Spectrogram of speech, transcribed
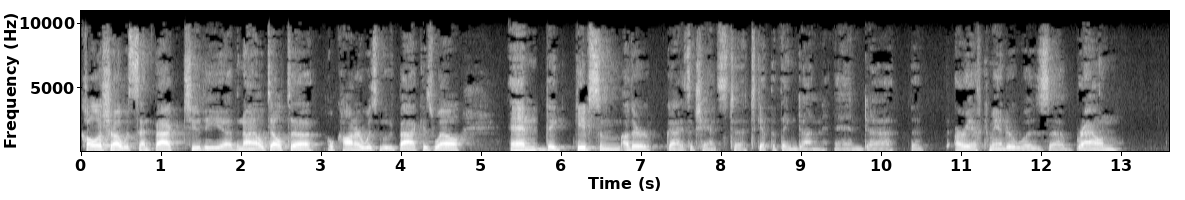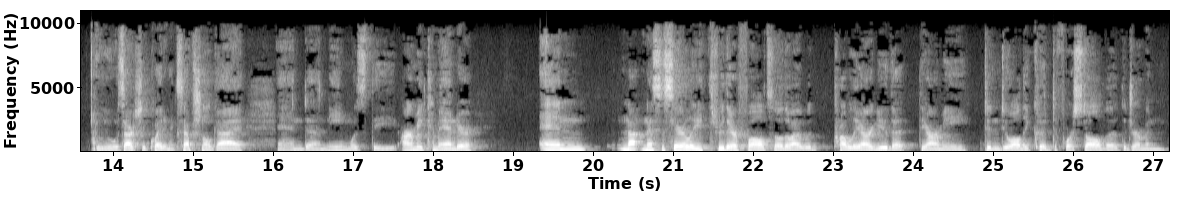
Collishaw was sent back to the uh, the Nile Delta. O'Connor was moved back as well, and they gave some other guys a chance to to get the thing done. And uh, the RAF commander was uh, Brown, who was actually quite an exceptional guy, and uh, Neame was the army commander, and not necessarily through their faults, although I would probably argue that the army didn't do all they could to forestall the, the German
